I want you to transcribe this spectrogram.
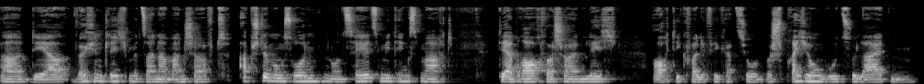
äh, der wöchentlich mit seiner Mannschaft Abstimmungsrunden und Sales-Meetings macht, der braucht wahrscheinlich auch die Qualifikation, Besprechungen gut zu leiten,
